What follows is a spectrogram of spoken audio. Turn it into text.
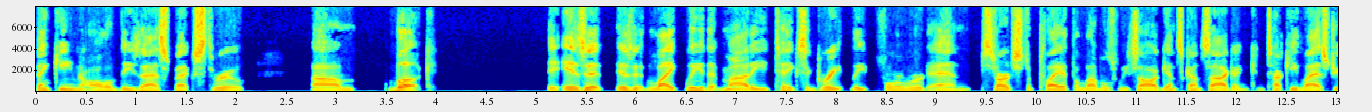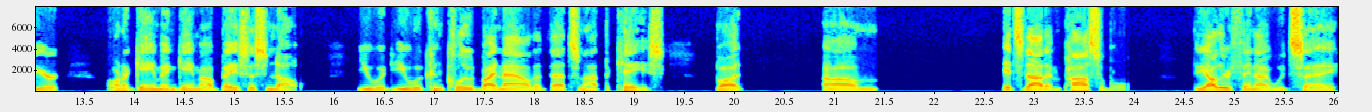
thinking all of these aspects through. Um, look, is it is it likely that Mady takes a great leap forward and starts to play at the levels we saw against Gonzaga and Kentucky last year on a game in game out basis? No, you would you would conclude by now that that's not the case, but um, it's not impossible. The other thing I would say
